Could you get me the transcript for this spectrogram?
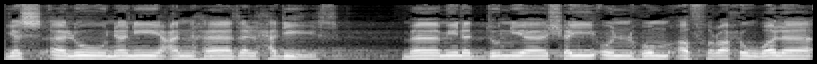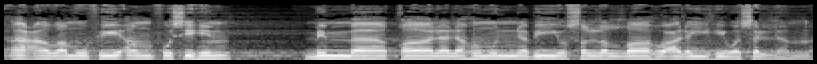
يسألونني عن هذا الحديث. ما من الدنيا شيء هم أفرح ولا أعظم في أنفسهم مما قال لهم النبي صلى الله عليه وسلم.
